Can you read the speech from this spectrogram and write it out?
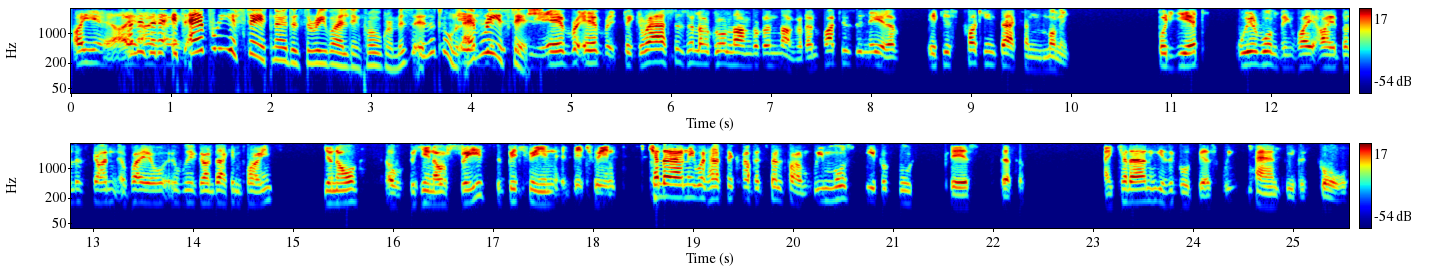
I, I, and is it? I, it's every estate now. There's the rewilding program. Is is it only every estate? Every every the grasses will grow longer and longer. And what is the need of? It is cutting back on money. But yet we're wondering why IBAL has gone. Why we've gone back in points. You know, uh, between our streets, between between Killarney would have to crop itself on. We must keep a good place better. And Killarney is a good place. We can't leave it go.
